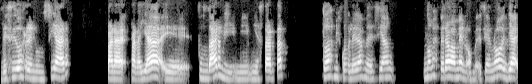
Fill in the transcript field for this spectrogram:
decido renunciar para, para ya eh, fundar mi, mi, mi, startup, todas mis colegas me decían, no me esperaba menos, me decían, no, ya,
